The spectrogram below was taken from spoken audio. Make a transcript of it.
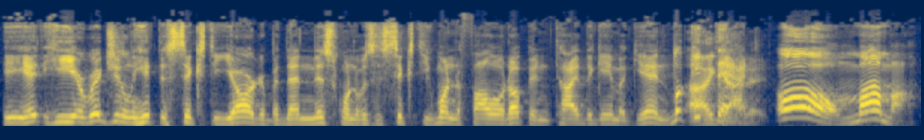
He hit, he originally hit the 60 yarder, but then this one was a 61 to follow it up and tied the game again. Look at I that. got it. Oh, mama.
